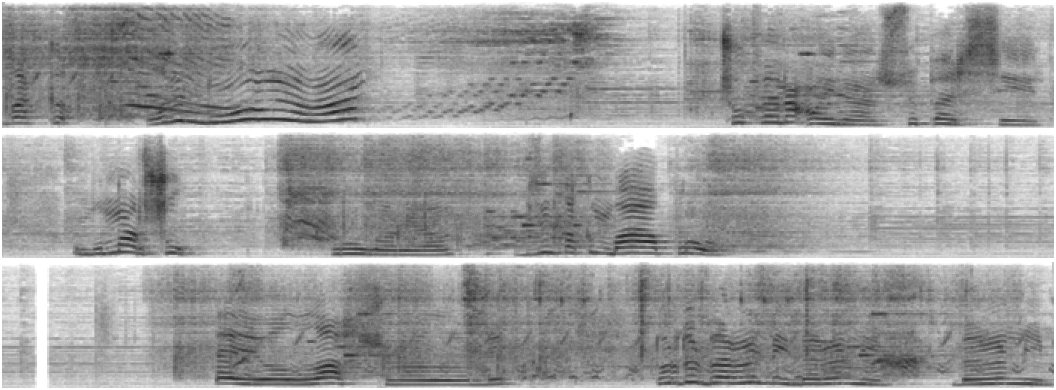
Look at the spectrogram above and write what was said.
Bir dakika. Abi ne oluyor lan? Çok fena aynen süpersin. Bunlar çok prolar ya. Bizim takım bayağı pro. Eyvallah şunu alalım. Dur dur ben ölmeyeyim ben ölmeyeyim. Ben ölmeyeyim.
